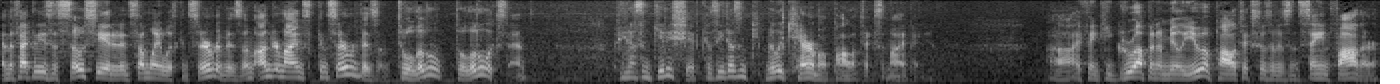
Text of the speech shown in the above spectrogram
And the fact that he's associated in some way with conservatism undermines conservatism to a little to a little extent. But he doesn't give a shit because he doesn't really care about politics, in my opinion. Uh, I think he grew up in a milieu of politics because of his insane father,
